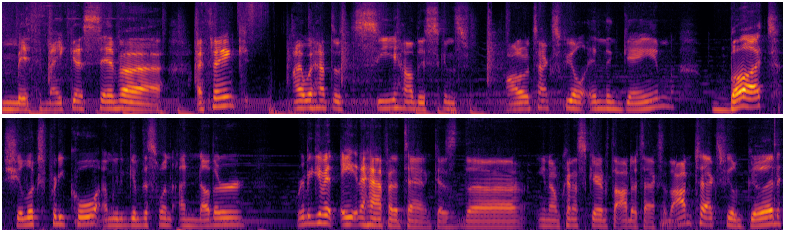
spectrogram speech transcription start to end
Mythmaker Sivir. I think I would have to see how this skin's auto attacks feel in the game, but she looks pretty cool. I'm gonna give this one another. We're gonna give it eight and a half out of ten because the you know I'm kind of scared of the auto attacks. If the auto attacks feel good,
